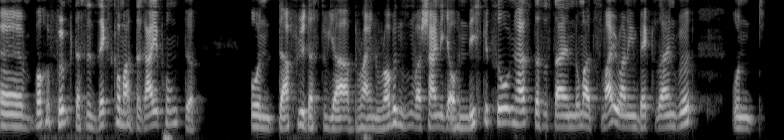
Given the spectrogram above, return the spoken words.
äh, Woche 5, das sind 6,3 Punkte. Und dafür, dass du ja Brian Robinson wahrscheinlich auch nicht gezogen hast, dass es dein Nummer 2 Running Back sein wird. Und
